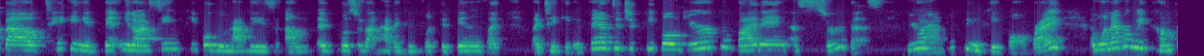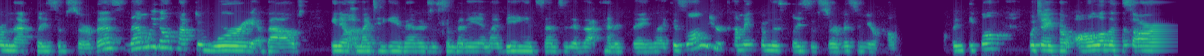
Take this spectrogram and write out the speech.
about taking advantage. You know, I've seen people who have these um, posted about having conflicted feelings, like like taking advantage of people. You're providing a service. You're yeah. helping people, right? And whenever we come from that place of service, then we don't have to worry about, you know, am I taking advantage of somebody? Am I being insensitive? That kind of thing. Like as long as you're coming from this place of service and you're helping helping people, which I know all of us are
